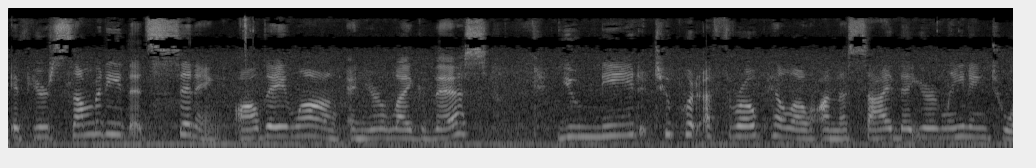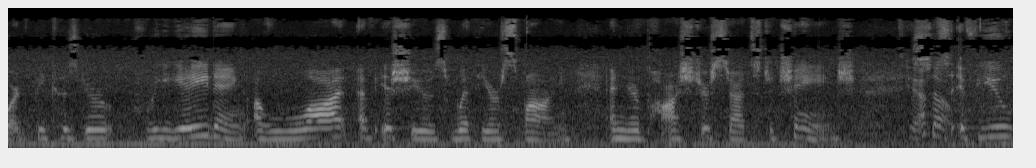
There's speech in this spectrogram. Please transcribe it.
If you're somebody that's sitting all day long and you're like this, you need to put a throw pillow on the side that you're leaning toward because you're creating a lot of issues with your spine and your posture starts to change. So if you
